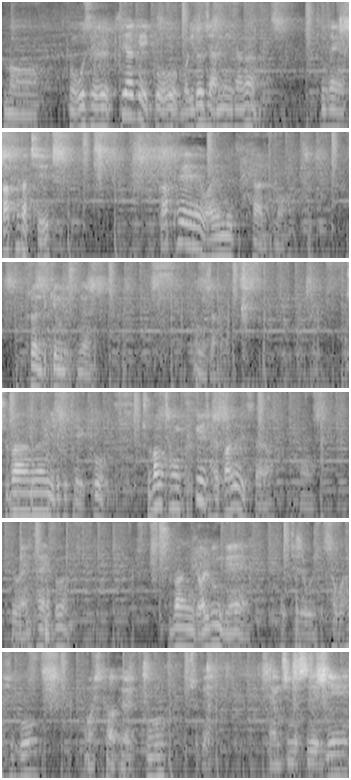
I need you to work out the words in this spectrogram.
뭐좀 옷을 프리하게 입고 뭐 이러지 않는 이상은 굉장히 카페 같이 카페에 와 있는 듯한 뭐 그런 느낌을 주는 분이죠. 주방은 이렇게 돼 있고 주방 창이 크게 잘 빠져 있어요. 네. 이 엔타입은 주방이 넓은 게 대체적으로 좋다고 하시고 워시타워 되어 있고 이쪽에 음식물 쓰레기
